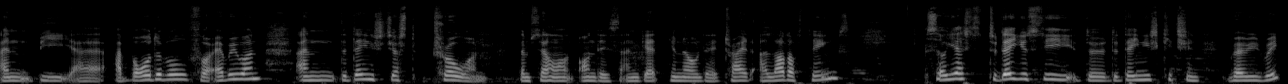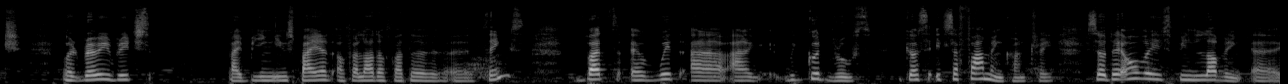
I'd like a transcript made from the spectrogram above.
and be uh, affordable for everyone. And the Danes just throw on themselves on, on this and get you know they tried a lot of things. So yes, today you see the the Danish kitchen very rich, but very rich by being inspired of a lot of other uh, things but uh, with uh, with good roots because it's a farming country. So they always been loving uh,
